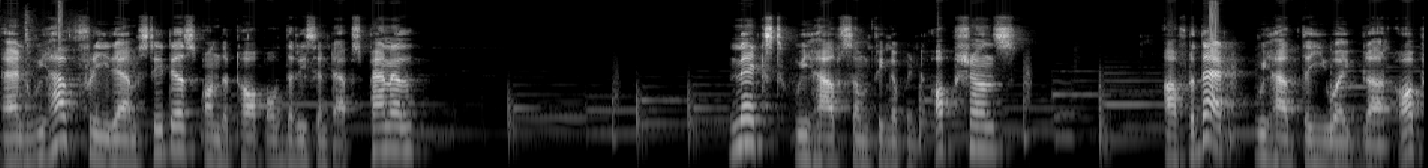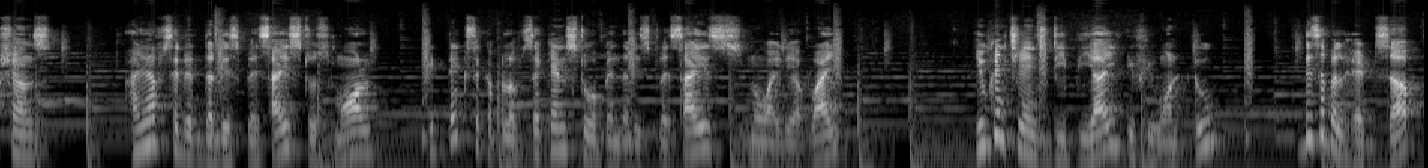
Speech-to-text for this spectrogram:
and we have free RAM status on the top of the recent apps panel Next, we have some fingerprint options. After that, we have the UI blur options. I have set the display size to small. It takes a couple of seconds to open the display size, no idea why. You can change DPI if you want to. Disable heads up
